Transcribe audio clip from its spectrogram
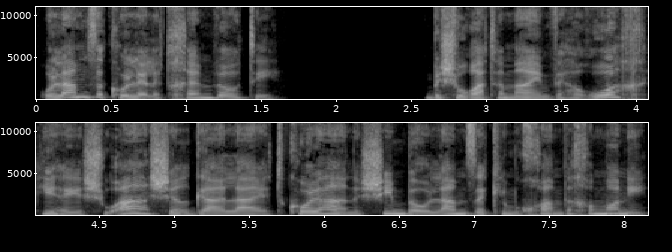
עולם זה כולל אתכם ואותי. בשורת המים והרוח היא הישועה אשר גאלה את כל האנשים בעולם זה כמוחם וכמוני,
